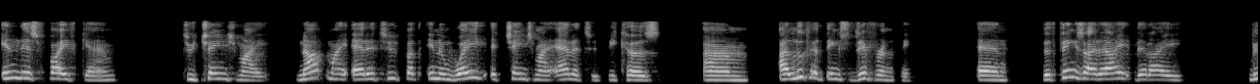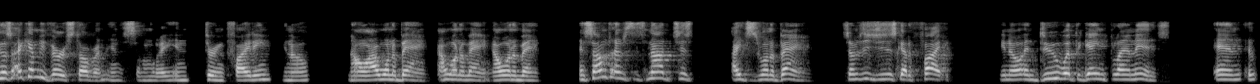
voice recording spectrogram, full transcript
in this fight camp to change my not my attitude, but in a way it changed my attitude because um, I looked at things differently. And the things that I that I because I can be very stubborn in some way in during fighting, you know. No, I want to bang. I want to bang. I want to bang. And sometimes it's not just I just want to bang. Sometimes you just got to fight, you know, and do what the game plan is. And it,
